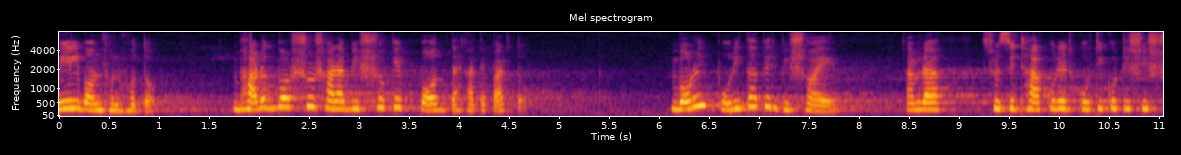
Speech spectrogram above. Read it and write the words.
মেলবন্ধন হতো। ভারতবর্ষ সারা বিশ্বকে পথ দেখাতে পারত। বড়ই পরিতাপের বিষয়ে আমরা শ্রী শ্রী ঠাকুরের কোটি কোটি শিষ্য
